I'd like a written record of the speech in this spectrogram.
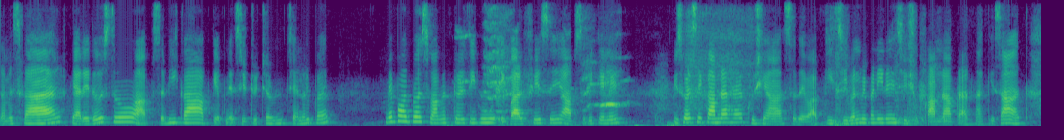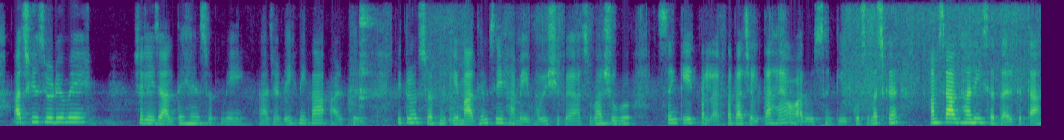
नमस्कार, प्यारे दोस्तों, आप सभी का आपके अपने यूट्यूब चैनल पर मैं बहुत बहुत स्वागत करती हूँ एक बार फिर से आप सभी के लिए। ईश्वर से कामना है, खुशियाँ सदैव आपकी जीवन में बनी रहे, इसी शुभकामना, प्रार्थना के साथ आज के इस वीडियो में चलिए जानते हैं स्वप्न में गाजर देखने का अर्थ। मित्रों, स्वप्न के माध्यम से हमें भविष्य का शुभ शुभ संकेत पता चलता है और उस संकेत को समझकर हम सावधानी, सतर्कता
